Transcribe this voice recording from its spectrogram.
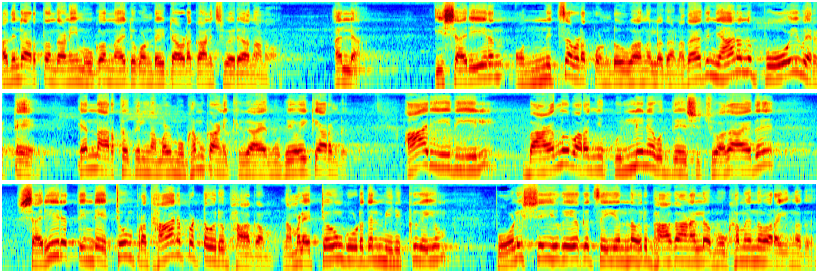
അതിന്റെ അർത്ഥം എന്താണ്? ഈ മുഖം നന്നായിട്ട് കൊണ്ടുപോയിട്ട് അവിടെ കാണിച്ചു വരിക എന്നാണോ അല്ല. ഈ ശരീരം ഒന്നിച്ച് അവിടെ കൊണ്ടുപോകുക എന്നുള്ളതാണ്. അതായത് ഞാനൊന്ന് പോയി വരട്ടെ എന്ന അർത്ഥത്തിൽ നമ്മൾ മുഖം കാണിക്കുക എന്ന് ഉപയോഗിക്കാറുണ്ട്. ആ രീതിയിൽ ബഴന്ന് പറഞ്ഞ് കുല്ലിനെ ഉദ്ദേശിച്ചു. അതായത് ശരീരത്തിന്റെ ഏറ്റവും പ്രധാനപ്പെട്ട ഒരു ഭാഗം നമ്മൾ ഏറ്റവും കൂടുതൽ മിനുക്കുകയും പോളിഷ് ചെയ്യുകയൊക്കെ ചെയ്യുന്ന ഒരു ഭാഗമാണല്ലോ മുഖമെന്ന് പറയുന്നത്.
